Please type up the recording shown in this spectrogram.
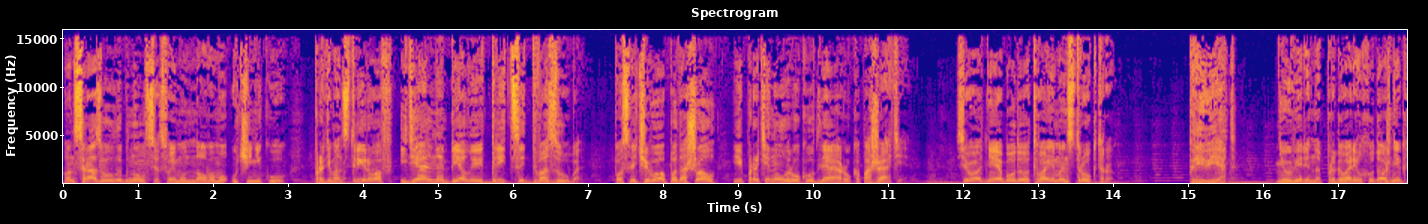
Он сразу улыбнулся своему новому ученику, продемонстрировав идеально белые 32 зуба, после чего подошел и протянул руку для рукопожатия. «Сегодня я буду твоим инструктором». «Привет», — неуверенно проговорил художник,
